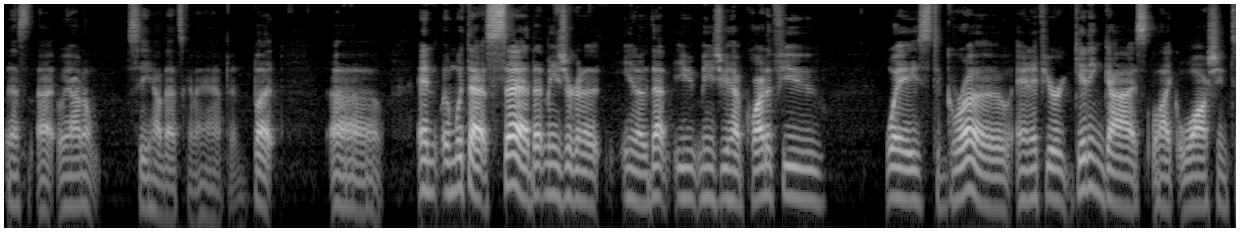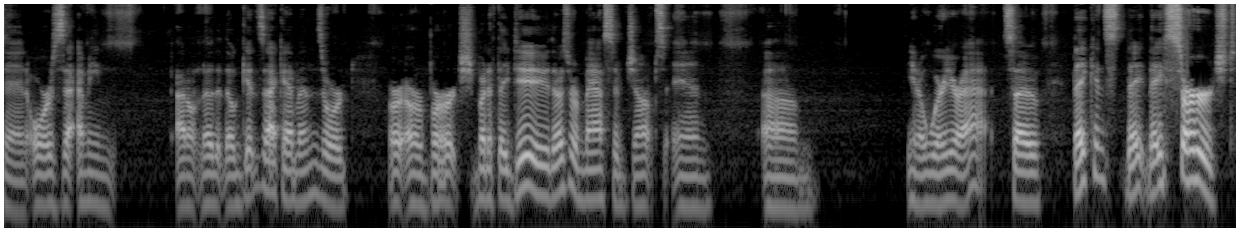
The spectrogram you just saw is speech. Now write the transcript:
that's I, I don't see how that's going to happen. But uh, and and with that said, that means you're going to you know that you, means you have quite a few ways to grow. And if you're getting guys like Washington or I mean, I don't know that they'll get Zach Evans or or, or Burch, but if they do, those are massive jumps in, um, you know, where you're at. So they can they they surged.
